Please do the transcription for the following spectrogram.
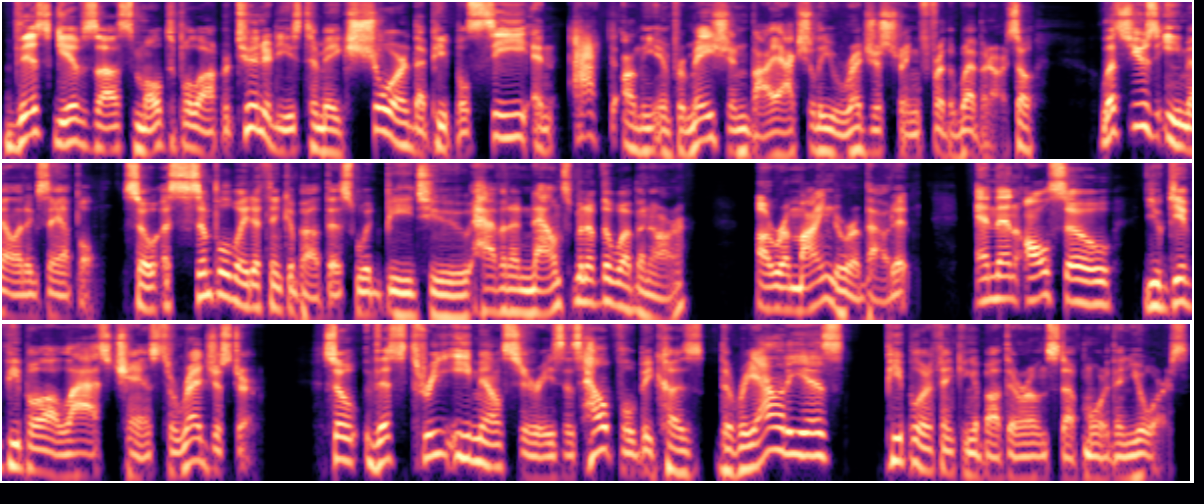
This gives us multiple opportunities to make sure that people see and act on the information by actually registering for the webinar. So let's use email an example. So a simple way to think about this would be to have an announcement of the webinar, a reminder about it, and then also you give people a last chance to register. So this three email series is helpful because the reality is people are thinking about their own stuff more than yours.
